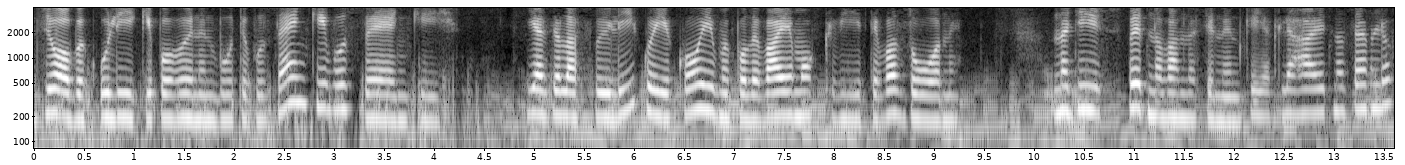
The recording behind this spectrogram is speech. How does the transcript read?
Дзьобик у лійки повинен бути вузенький-вузенький. Я взяла свою лійку, якою ми поливаємо квіти, вазони. Надіюсь, видно вам насінинки, як лягають на землю,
